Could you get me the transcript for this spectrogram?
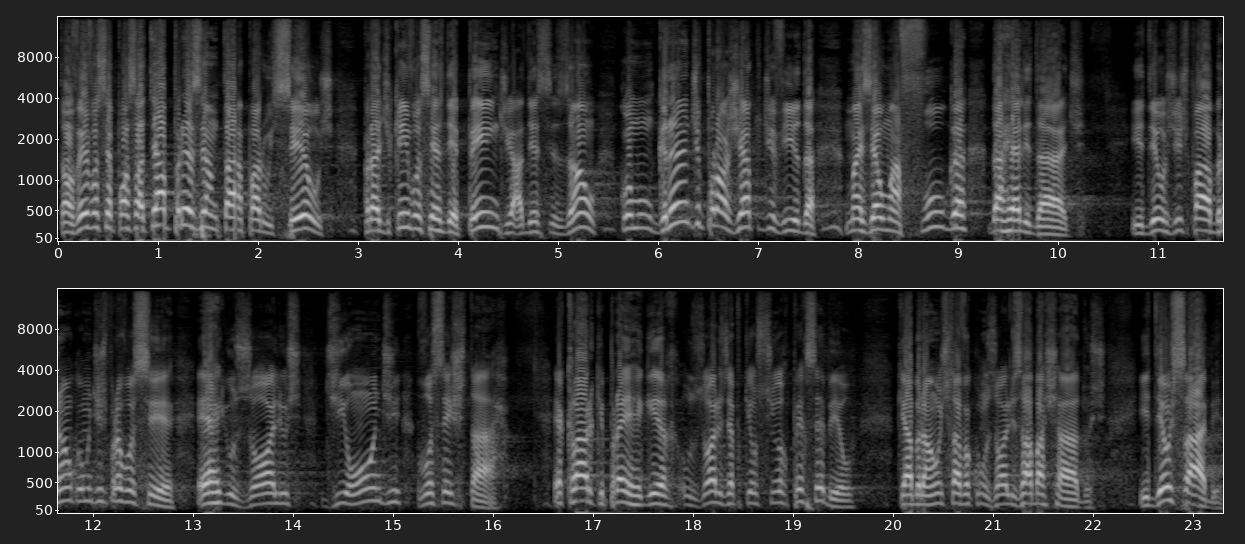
Talvez você possa até apresentar para os seus, para de quem você depende, a decisão, como um grande projeto de vida, mas é uma fuga da realidade. E Deus diz para Abraão, como diz para você: ergue os olhos de onde você está. É claro que para erguer os olhos é porque o Senhor percebeu que Abraão estava com os olhos abaixados. E Deus sabe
